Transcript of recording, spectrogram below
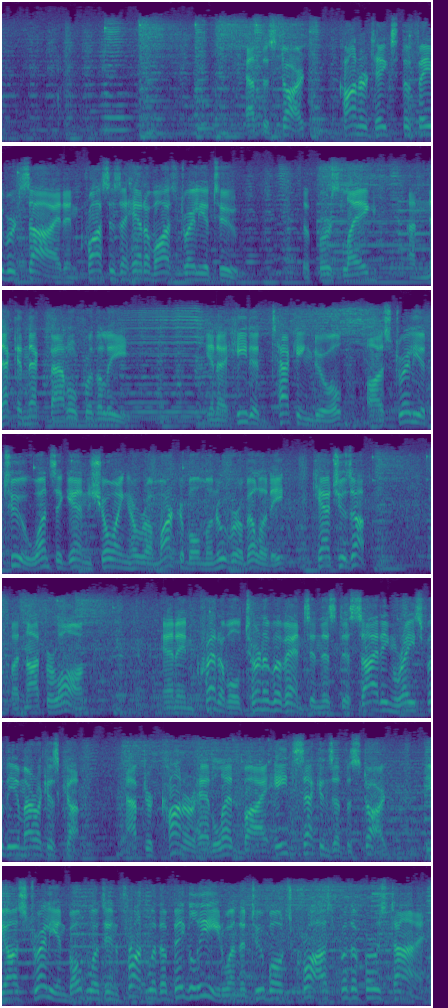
At the start, Conner takes the favored side and crosses ahead of Australia 2. The first leg, a neck-and-neck battle for the lead. In a heated tacking duel, Australia 2, once again showing her remarkable maneuverability, catches up, but not for long. An incredible turn of events in this deciding race for the America's Cup. After Conner had led by eight seconds at the start, the Australian boat was in front with a big lead when the two boats crossed for the first time.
